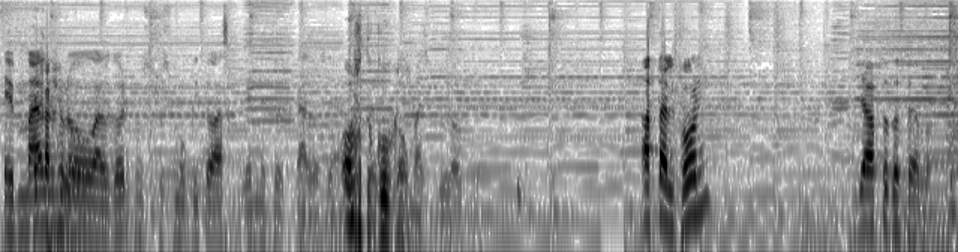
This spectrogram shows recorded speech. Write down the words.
ε κάποιο μάλλον λόγο. ο αλγόριθμος που χρησιμοποιεί το Ask δεν είναι τόσο καλός για Όσο το το Google. δικό μας blog. Αυτά λοιπόν για αυτό το θέμα.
